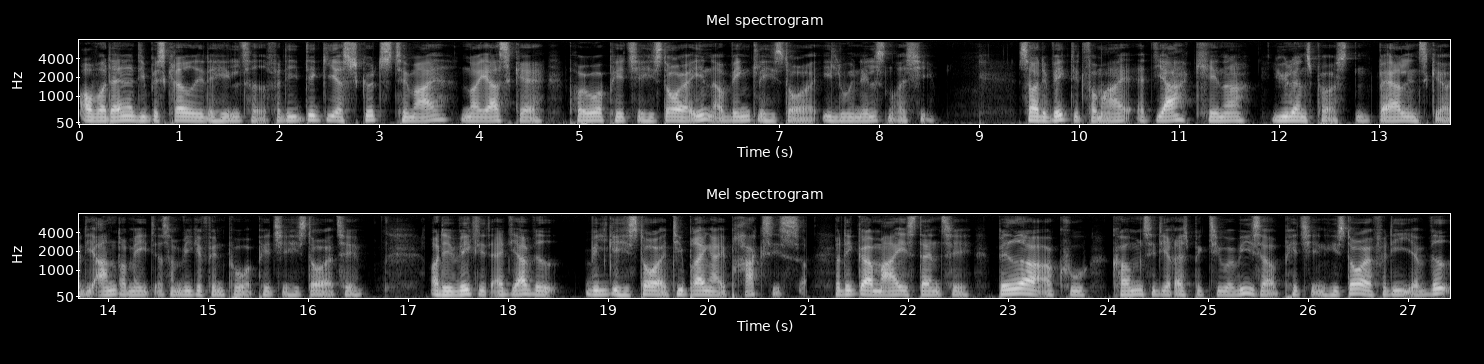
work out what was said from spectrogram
og hvordan er de beskrevet i det hele taget. Fordi det giver skyts til mig, når jeg skal prøve at pitche historier ind og vinkle historier i Louis Nielsen regi. Så er det vigtigt for mig, at jeg kender Jyllandsposten, Berlinske og de andre medier, som vi kan finde på at pitche historier til. Og det er vigtigt, at jeg ved, hvilke historier de bringer i praksis. For det gør mig i stand til bedre at kunne komme til de respektive aviser og pitche en historie, fordi jeg ved,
